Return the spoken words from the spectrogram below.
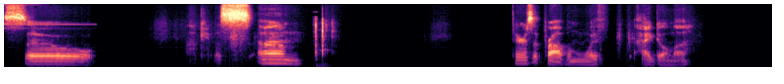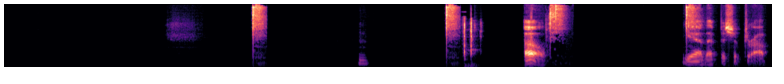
So, okay, this, um, there's a problem with aigoma. Hmm. Oh. Yeah, that bishop drop.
